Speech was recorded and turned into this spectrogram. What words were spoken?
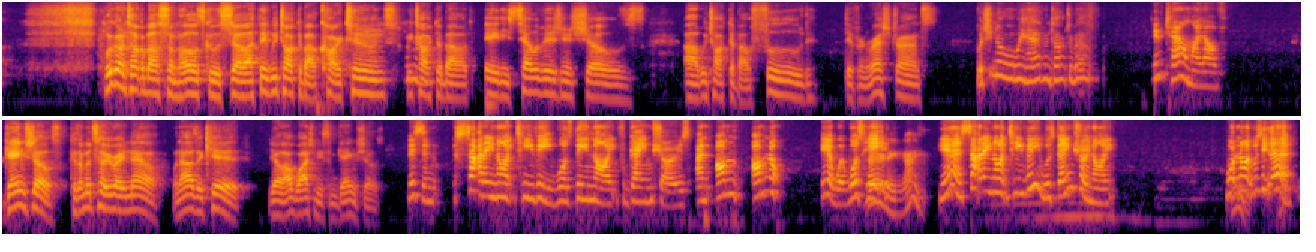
we're going to talk about some old school show. I think we talked about cartoons. We mm-hmm. talked about 80s television shows. Uh, we talked about food, different restaurants. But you know what we haven't talked about? Do tell, my love. Game shows. Because I'm going to tell you right now, when I was a kid, Yo, I watched me some game shows. Listen, Saturday night TV was the night for game shows, and I'm I'm not. Yeah, well, it was here. Saturday night. Yeah, Saturday night TV was game show night. What mm. night was it there?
